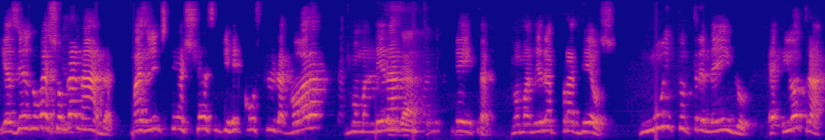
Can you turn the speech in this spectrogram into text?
e às vezes não vai sobrar nada, mas a gente tem a chance de reconstruir agora de uma maneira feita, de uma maneira para Deus. Muito tremendo. É, e outra,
